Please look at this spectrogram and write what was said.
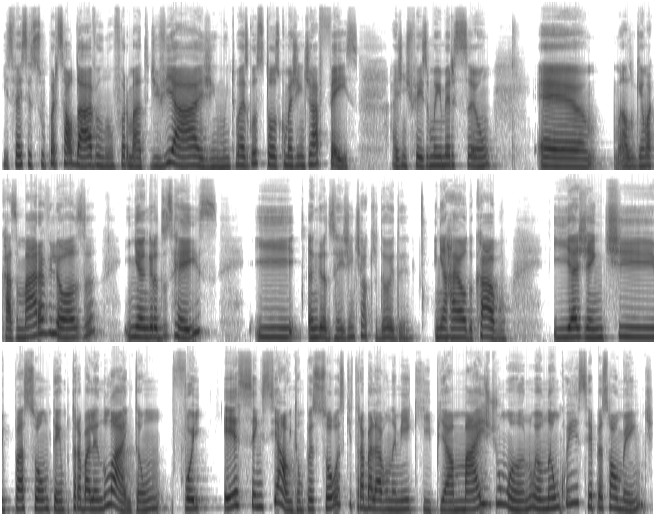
Isso vai ser super saudável, num formato de viagem, muito mais gostoso, como a gente já fez. A gente fez uma imersão, é, aluguei uma casa maravilhosa em Angra dos Reis e Angra dos Reis, gente, ó, que doida. Em Arraial do Cabo. E a gente passou um tempo trabalhando lá. Então, foi essencial. Então, pessoas que trabalhavam na minha equipe há mais de um ano, eu não conhecia pessoalmente.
